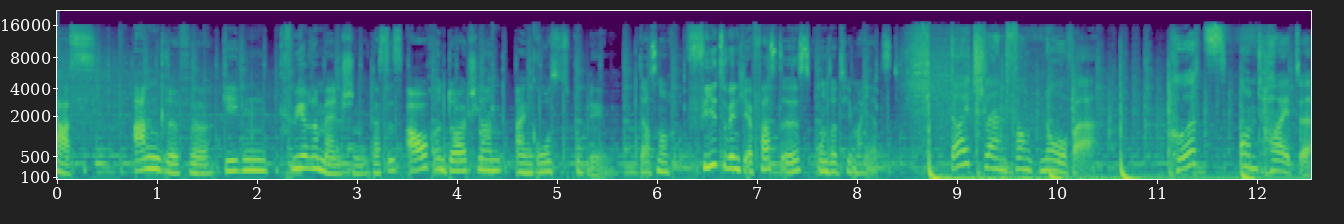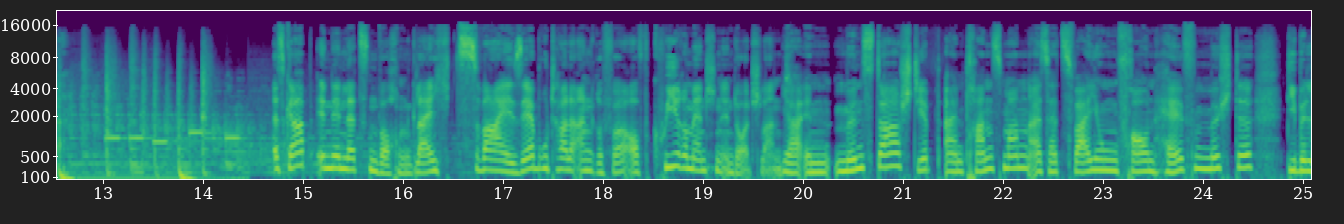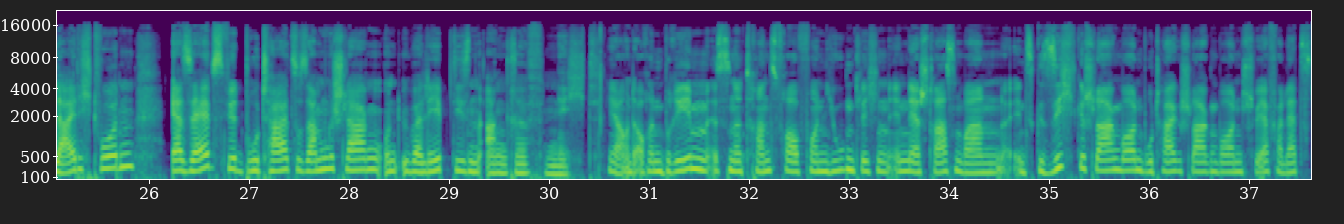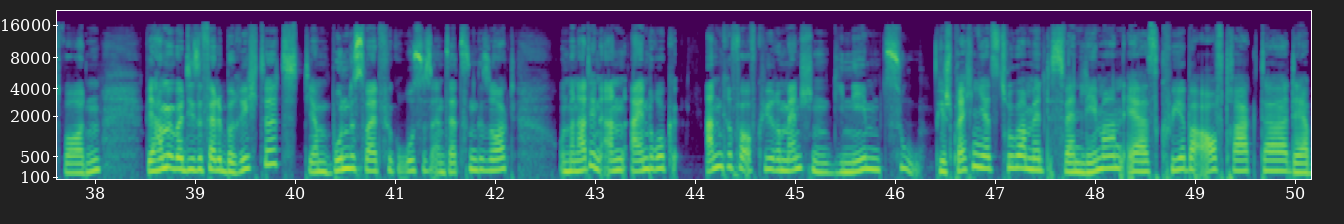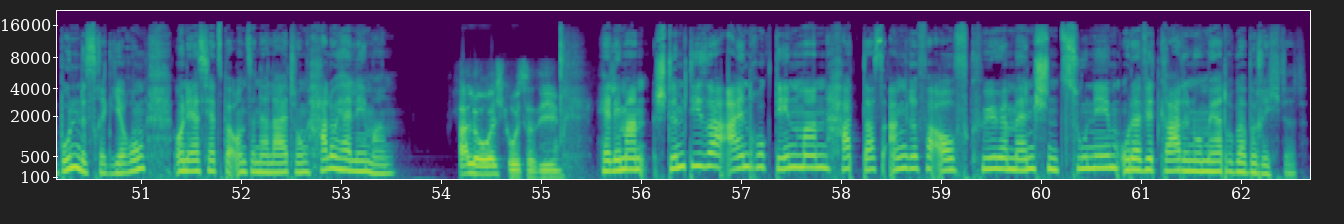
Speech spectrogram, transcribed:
Hass, Angriffe gegen queere Menschen, das ist auch in Deutschland ein großes Problem. Das noch viel zu wenig erfasst ist, unser Thema jetzt. Deutschlandfunk Nova. Kurz und heute. Es gab in den letzten Wochen gleich zwei sehr brutale Angriffe auf queere Menschen in Deutschland. Ja, in Münster stirbt ein Transmann, als er zwei jungen Frauen helfen möchte, die beleidigt wurden. Er selbst wird brutal zusammengeschlagen und überlebt diesen Angriff nicht. Ja, und auch in Bremen ist eine Transfrau von Jugendlichen in der Straßenbahn ins Gesicht geschlagen worden, brutal geschlagen worden, schwer verletzt worden. Wir haben über diese Fälle berichtet, die haben bundesweit für großes Entsetzen gesorgt. Und man hat den Eindruck, Angriffe auf queere Menschen, die nehmen zu. Wir sprechen jetzt drüber mit Sven Lehmann. Er ist Queerbeauftragter der Bundesregierung und er ist jetzt bei uns in der Leitung. Hallo, Herr Lehmann. Hallo, ich grüße Sie. Herr Lehmann, stimmt dieser Eindruck, den man hat, dass Angriffe auf queere Menschen zunehmen oder wird gerade nur mehr darüber berichtet?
